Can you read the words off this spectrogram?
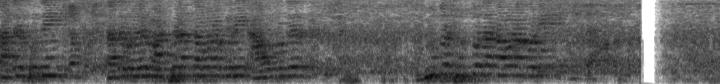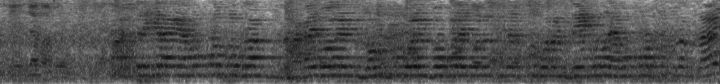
তাদের প্রতি তাদের রোহের মাঠফেরাত কামনা করি, আহতদের দ্রুত সুস্থতা কামনা করি। তারিখের আগে এমন কোনো প্রোগ্রাম ঢাকায় বলেন রংপুর বলেন, বগুড়ায় বলেন, দিনাজপুর বলেন, যে কোনো এমন কোনো প্রোগ্রাম নাই।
